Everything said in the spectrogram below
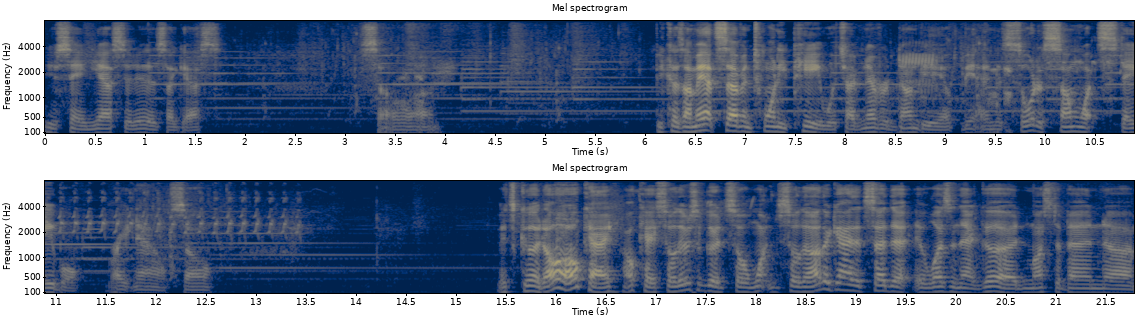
You're saying yes, it is, I guess. So, um, because I'm at 720p, which I've never done and it's sort of somewhat stable right now. So. It's good. Oh, okay, okay. So there's a good. So one. So the other guy that said that it wasn't that good must have been. Uh,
